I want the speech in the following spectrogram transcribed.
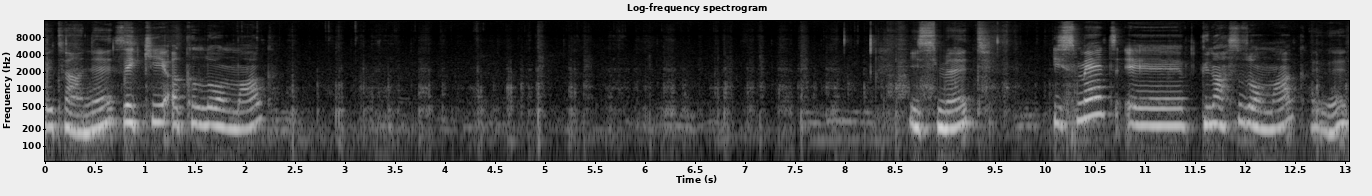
fetanet, zeki, akıllı olmak, ismet, İsmet eee, günahsız olmak, evet.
